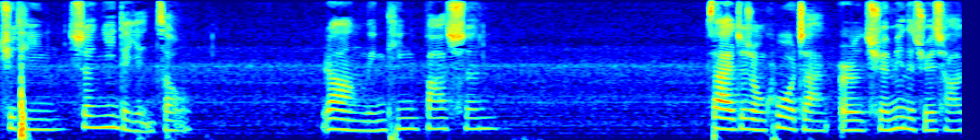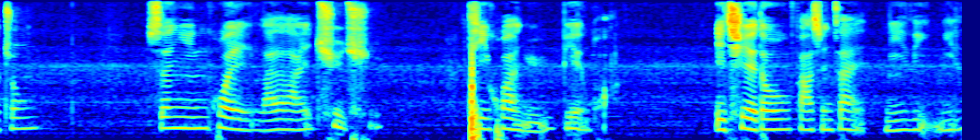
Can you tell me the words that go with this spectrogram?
去听声音的演奏，让聆听发生。在这种扩展而全面的觉察中，声音会来来去去，替换与变化，一切都发生在你里面。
